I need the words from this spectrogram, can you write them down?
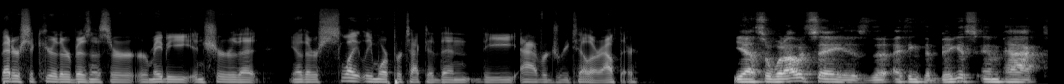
better secure their business or or maybe ensure that you know they're slightly more protected than the average retailer out there. Yeah so what i would say is that i think the biggest impact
